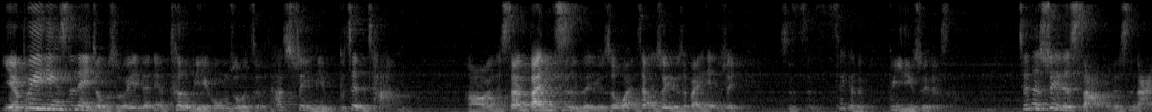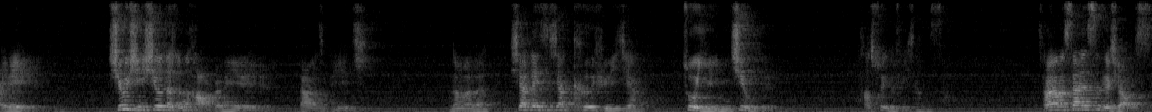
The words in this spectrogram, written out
也不一定是那种所谓的那种特别工作者，他睡眠不正常，好，三班制的，有时候晚上睡，有时候白天睡。是这这个的不一定睡得少，真的睡得少的是哪一类人？修行修得很好的那一类人，当然是别提。那么呢，像类似像科学家做研究的人，他睡得非常少，常常三四个小时，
